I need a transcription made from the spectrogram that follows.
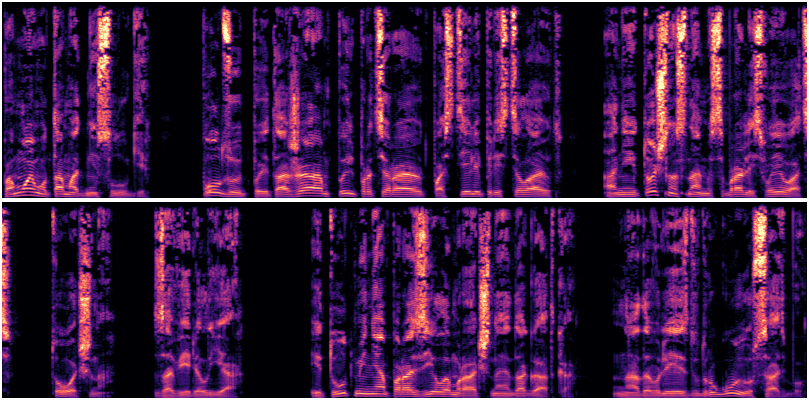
«По-моему, там одни слуги. Ползают по этажам, пыль протирают, постели перестилают. Они точно с нами собрались воевать?» «Точно», — заверил я. И тут меня поразила мрачная догадка. Надо влезть в другую усадьбу.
